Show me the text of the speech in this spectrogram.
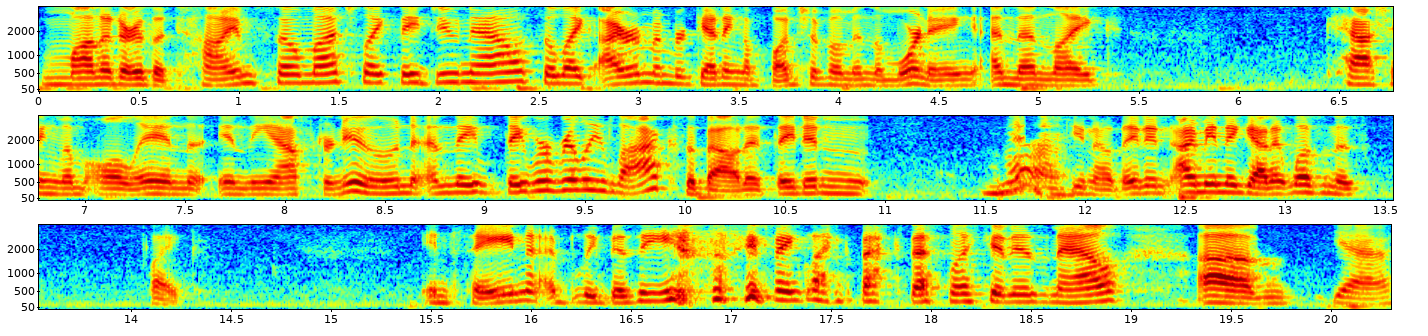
monitor the time so much like they do now. So like I remember getting a bunch of them in the morning and then like cashing them all in in the afternoon and they they were really lax about it. They didn't Yeah. you know they didn't i mean again it wasn't as like insanely busy i think like back then like it is now um Yeah.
